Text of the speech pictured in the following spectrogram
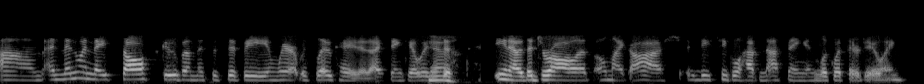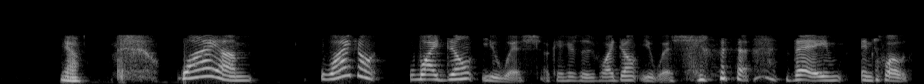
Um, and then when they saw Scooba, Mississippi, and where it was located, I think it was yeah. just you know the draw of oh my gosh, these people have nothing, and look what they're doing. Yeah. Why um why don't why don't you wish? Okay, here's a why don't you wish? they in quotes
